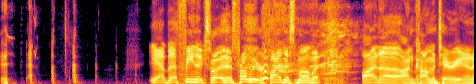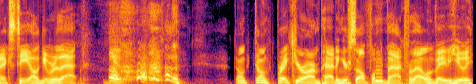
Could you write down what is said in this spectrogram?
Yeah, Beth Phoenix. uh, That's probably her finest moment on uh, on commentary in NXT. I'll give her that. Don't don't break your arm patting yourself on the back for that one, baby Huey.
